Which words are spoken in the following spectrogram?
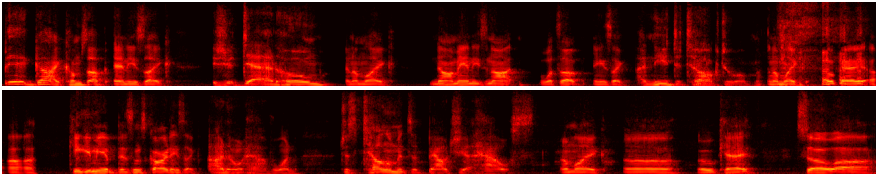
big guy comes up and he's like, "Is your dad home?" And I'm like, "No, man, he's not. What's up?" And he's like, "I need to talk to him." And I'm like, "Okay, uh, can you give me a business card?" And he's like, "I don't have one. Just tell him it's about your house." I'm like, "Uh, okay." So uh,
